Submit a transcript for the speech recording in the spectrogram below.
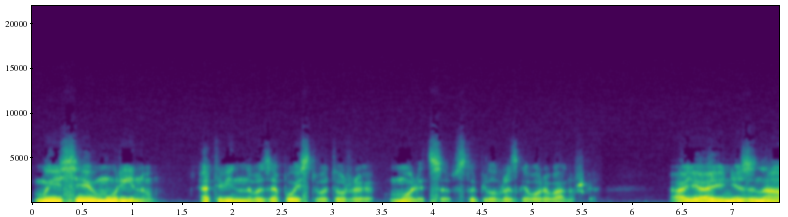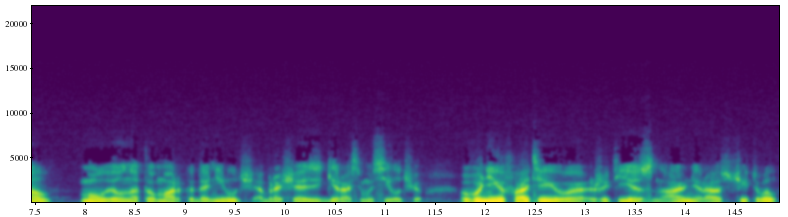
Моисею Мурину от винного запойства тоже молится, вступил в разговор Иванушка. А я и не знал. — молвил на то Марко Данилович, обращаясь к Герасиму Силычу. «В Анифатиева житие знаю, не раз читывал,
